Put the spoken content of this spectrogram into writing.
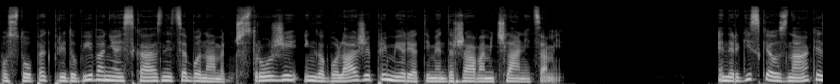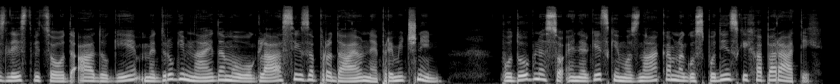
Postopek pridobivanja izkaznice bo namreč strožji in ga bo lažje primerjati med državami članicami. Energijske oznake z lestvico od A do G med drugim najdemo v oglasih za prodajo nepremičnin. Podobne so energetskim oznakam na gospodinskih aparatih.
